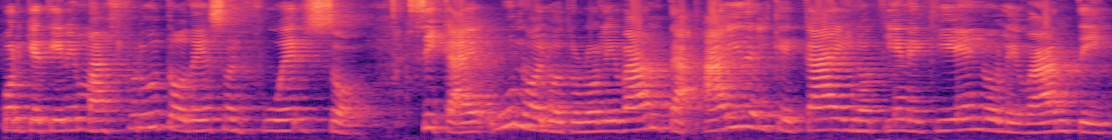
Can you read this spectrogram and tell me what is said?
porque tienen más fruto de su esfuerzo. Si cae uno, el otro lo levanta. Hay del que cae y no tiene quien lo levante.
